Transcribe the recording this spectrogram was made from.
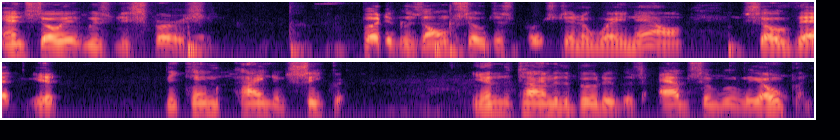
and so it was dispersed, but it was also dispersed in a way now so that it became kind of secret. In the time of the Buddha, it was absolutely open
